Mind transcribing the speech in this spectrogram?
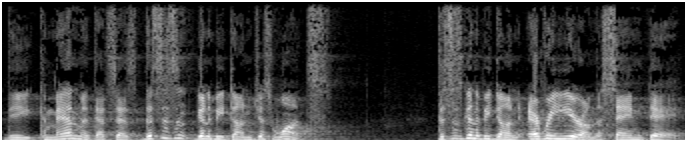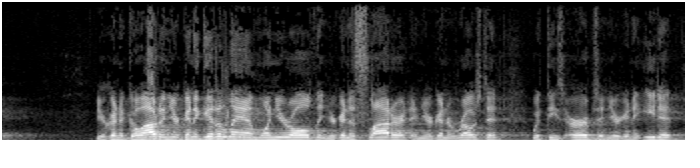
the commandment that says this isn't going to be done just once. This is going to be done every year on the same day. You're going to go out and you're going to get a lamb, one year old, and you're going to slaughter it and you're going to roast it with these herbs and you're going to eat it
